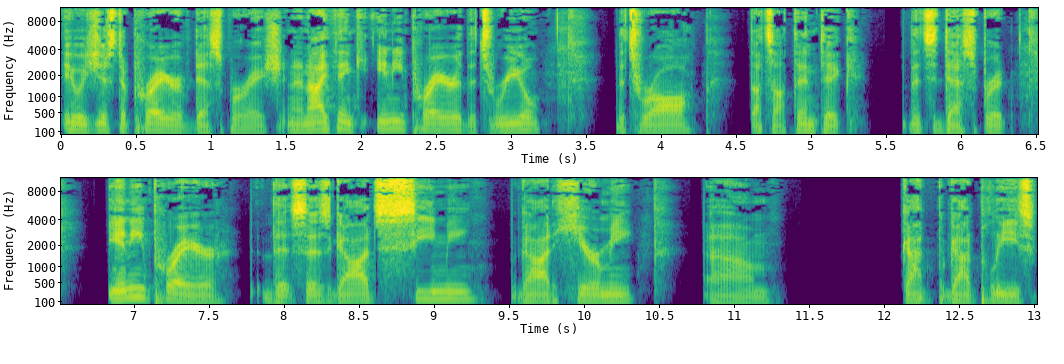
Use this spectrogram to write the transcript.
It was just a prayer of desperation. And I think any prayer that's real, that's raw, that's authentic, that's desperate, any prayer that says, "God, see me, God, hear me," um, God, God, please,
